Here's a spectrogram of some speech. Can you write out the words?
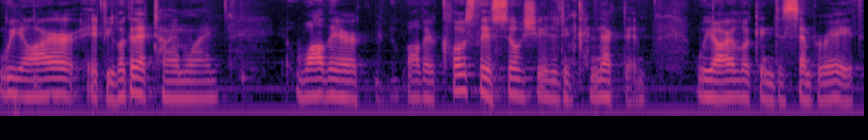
We are, if you look at that timeline, while they're, while they're closely associated and connected, we are looking December 8th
